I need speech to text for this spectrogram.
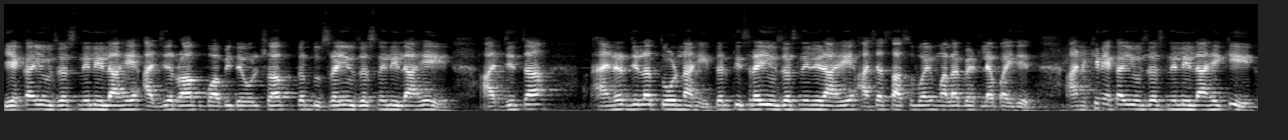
एका युजर्सने लिहिलं आहे आजी रॉक बॉबी देओल शॉक तर दुसऱ्या युजर्सने लिहिलं आहे आजीचा एनर्जीला तोड नाही तर तिसऱ्या युजर्सने लिहिलं आहे अशा सासूबाई मला भेटल्या पाहिजेत. आणखीन एका युजर्सने लिहिलं आहे की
